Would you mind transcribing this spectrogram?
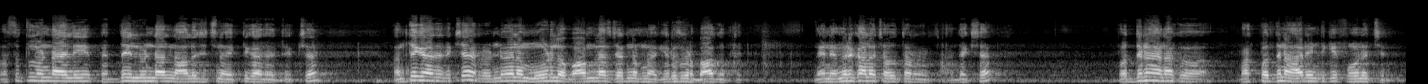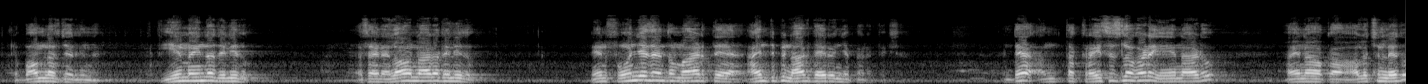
వసతులు ఉండాలి పెద్ద ఇల్లు ఉండాలని ఆలోచించిన వ్యక్తి కాదు అధ్యక్ష. అంతేకాదు అధ్యక్ష రెండు వేల మూడులో బాంబ్ బ్లాస్ట్ జరిగినప్పుడు నాకు ఈరోజు కూడా బాగా నేను అమెరికాలో చదువుతాను అధ్యక్ష. పొద్దున నాకు మాకు పొద్దున ఆరింటికి ఫోన్ వచ్చింది. ఇట్లా బాంబ్ బ్లాస్ట్ జరిగింది ఏమైందో తెలీదు. అసలు ఆయన ఎలా ఉన్నారో తెలీదు. నేను ఫోన్ చేసి ఆయనతో మాడితే ఆయన తిప్పి నాకు ధైర్యం చెప్పారు అధ్యక్ష. అంటే అంత క్రైసిస్లో కూడా ఏనాడు ఆయన ఒక ఆలోచన లేదు.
